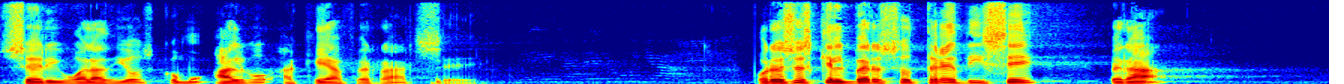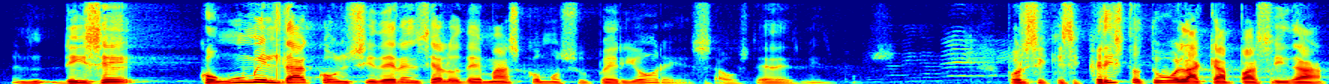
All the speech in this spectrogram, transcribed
ser igual a Dios como algo a que aferrarse. Por eso es que el verso 3 dice, ¿verdad? Dice, con humildad considérense a los demás como superiores a ustedes mismos. Por si que si Cristo tuvo la capacidad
